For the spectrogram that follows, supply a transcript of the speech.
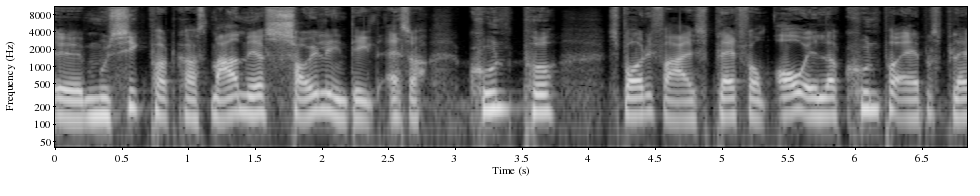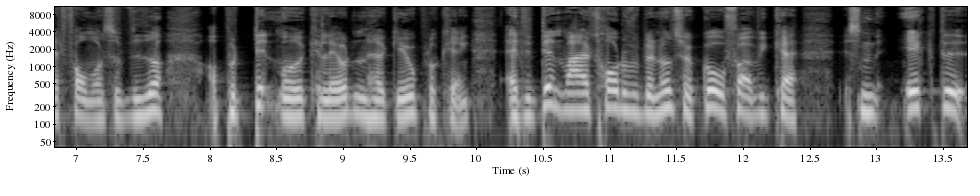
øh, musikpodcast meget mere søjleinddelt, altså kun på Spotifys platform, og eller kun på Apples platform osv., og, og på den måde kan lave den her geoblokering. Er det den vej, jeg tror, du vil blive nødt til at gå, før vi kan sådan ægte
